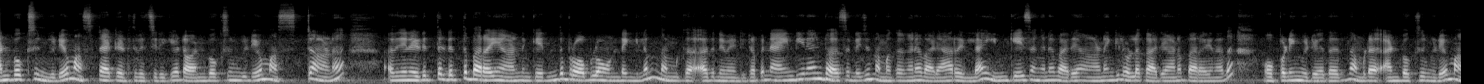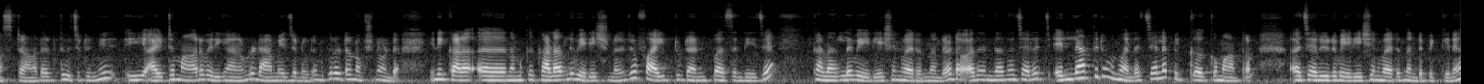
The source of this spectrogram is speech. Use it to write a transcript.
അൺബോക്സിങ് വീഡിയോ മസ്റ്റായിട്ട് എടുത്ത് വെച്ചിരിക്കുക കേട്ടോ. അൺബോക്സിങ് വീഡിയോ മസ്റ്റാണ് അത് ഞാൻ എടുത്തെടുത്ത് പറയുകയാണ്. നിങ്ങൾക്ക് എന്ത് പ്രോബ്ലം ഉണ്ടെങ്കിലും നമുക്ക് അതിന് വേണ്ടിയിട്ട്. അപ്പോൾ നയന്റി നയൻ പെർസെന്റേജ് നമുക്ക് അങ്ങനെ വരാറില്ല. ഇൻ കേസ് അങ്ങനെ വരികയാണെങ്കിലുള്ള കാര്യമാണ് പറയുന്നത്. ഓപ്പണിംഗ് വീഡിയോ അതായത് നമ്മുടെ അൺബോക്സിങ് വീഡിയോ മസ്റ്റാണ് അതെടുത്ത് വെച്ചിട്ടുണ്ടെങ്കിൽ ഈ ഐറ്റം മാറി വരികയാണെങ്കിൽ ഡാമേജ് ഉണ്ടെങ്കിൽ നമുക്ക് റിട്ടേൺ ഓപ്ഷനുണ്ട് ഇനി കളർ നമുക്ക് കളറിൽ വേരിയേഷൻ ഉണ്ടെങ്കിൽ ഫൈവ് ടു ടെൻ പെർസെന്റേജ് കളറിൽ വേരിയേഷൻ വരുന്നുണ്ട് കേട്ടോ. അതെന്താണെന്ന് വെച്ചാൽ എല്ലാത്തിനും ഒന്നുമല്ല ചില പിക്കുകൾക്ക് മാത്രം ചെറിയൊരു വേരിയേഷൻ വരുന്നുണ്ട് പിക്കിന്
